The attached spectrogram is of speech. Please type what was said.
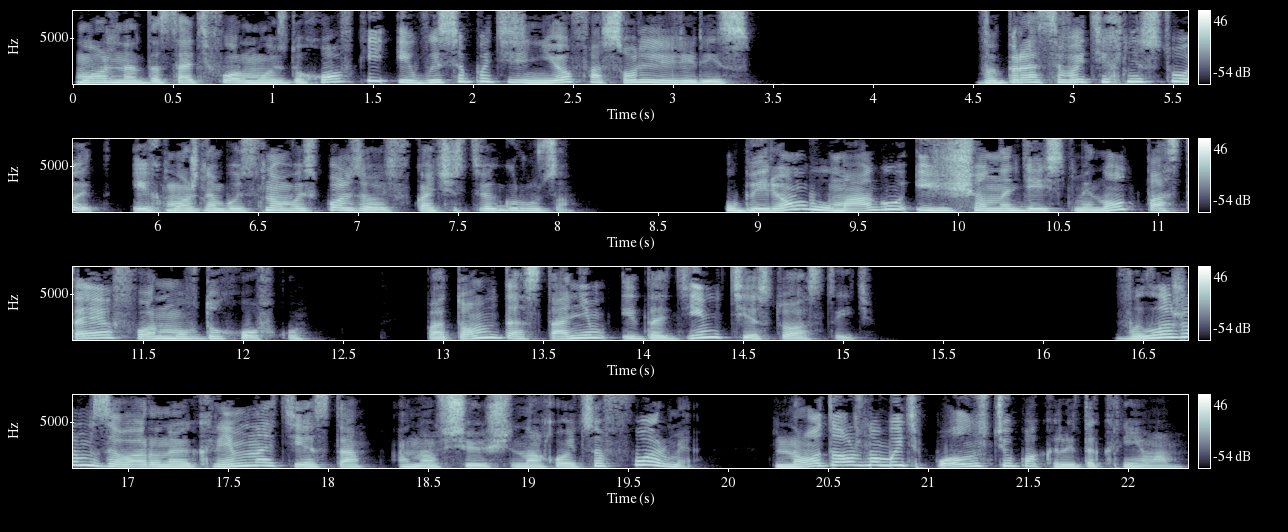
Можно достать форму из духовки и высыпать из нее фасоль или рис. Выбрасывать их не стоит, их можно будет снова использовать в качестве груза. Уберем бумагу и еще на 10 минут поставим форму в духовку. Потом достанем и дадим тесту остыть. Выложим заварной крем на тесто. Оно все еще находится в форме, но должно быть полностью покрыто кремом.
